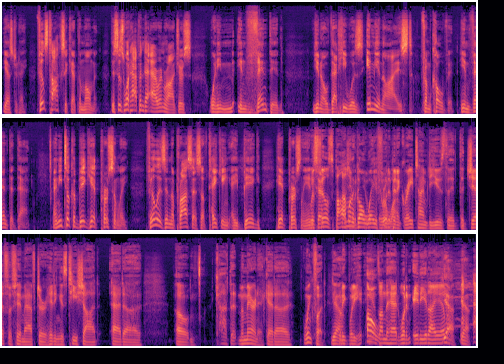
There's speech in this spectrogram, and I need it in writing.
yesterday. Feels toxic at the moment. This is what happened to Aaron Rodgers when he invented, you know, that he was immunized from COVID. He invented that. And he took a big hit personally. Phil is in the process of taking a big hit personally. And With said, Phil's apology, I'm going to go away it, for It would have been a great time to use the the GIF of him after hitting his tee shot at uh oh God, the Mamaroneck at uh Winged Foot. Yeah. What he, what he hands Oh. on the head. What an idiot I am. yeah, yeah,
